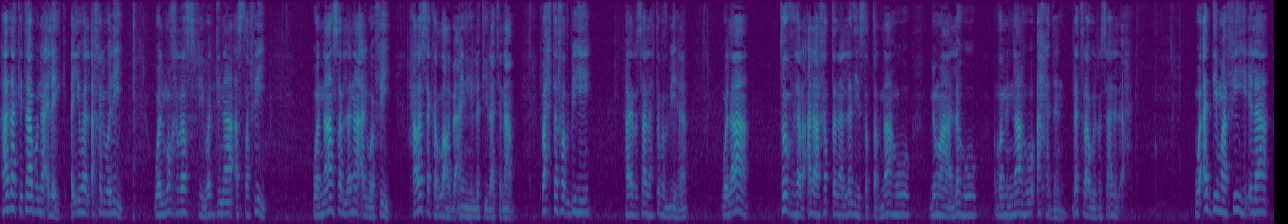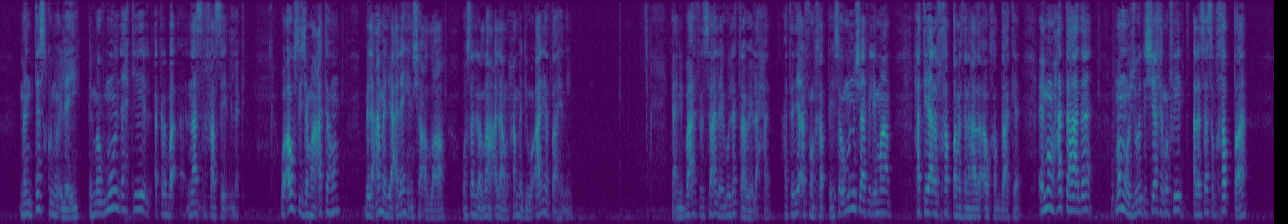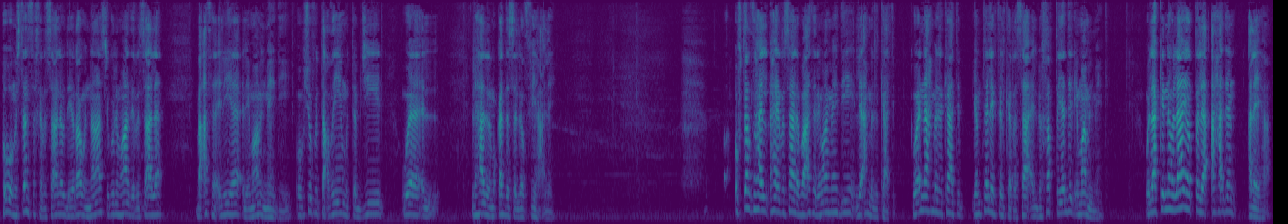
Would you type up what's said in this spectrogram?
هذا كتابنا إليك أيها الأخ الولي والمخلص في ودنا الصفي والناصر لنا الوفي. حرسك الله بعينه التي لا تنام. فاحتفظ به. هاي الرسالة احتفظ بها ولا تظهر على خطنا الذي سطرناه بما له ضمناه أحدا. لا تراوي الرسالة لأحد. وأدي ما فيه إلى من تسكن إليه. المضمون احكي الأقرباء الناس الخاصين لك. وأوصي جماعتهم بالعمل عليه إن شاء الله. وصلى الله على محمد وآله الطاهرين. يعني بعث رسالة يقول لا تراوي الأحد حتى يعرفون خطي يسوي منه شايف الإمام حتى يعرف خطة مثلا هذا أو خط ذاك. المهم حتى هذا مو موجود. الشيخ المفيد على أساس بخطة هو مستنسخ الرسالة ودي يراوي الناس يقول لهم هذه الرسالة بعثها إلي الإمام المهدي. وبشوف التعظيم والتبجيل والهالة المقدسة اللي يضفيها عليه. افترض هاي الرسالة بعثها الإمام المهدي لأحمد الكاتب. وأن أحمد الكاتب يمتلك تلك الرسائل بخط يد الإمام المهدي. ولكنه لا يطلع أحدا عليها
